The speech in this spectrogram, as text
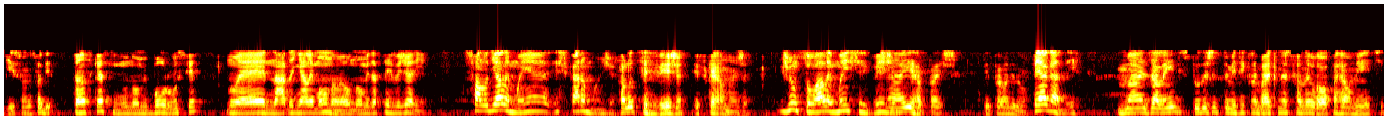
Disso eu não sabia. Tanto que, assim, o nome Borussia não é nada em alemão, não, é o nome da cervejaria. Falou de Alemanha, esse cara manja. Falou de cerveja, esse cara manja. Juntou Alemanha e cerveja, Aí, rapaz. Tem pra onde não. PHD. Mas além disso tudo, a gente também tem que lembrar que não é só na Europa, realmente.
